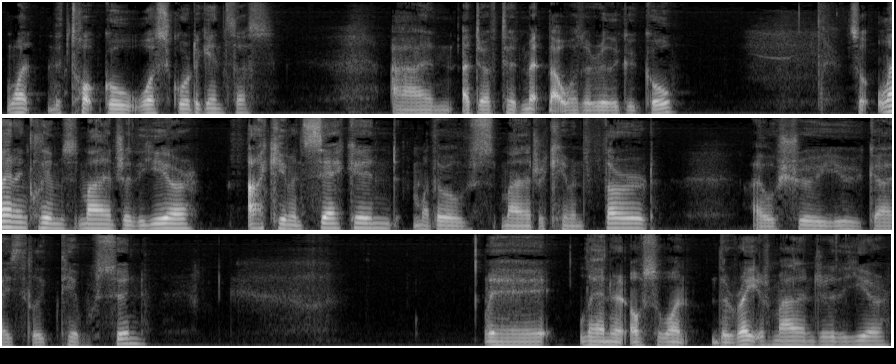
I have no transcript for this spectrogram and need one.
one. The top goal was scored against us, and I do have to admit that was a really good goal. So Lennon claims Manager of the Year. I came in second. Motherwell's manager came in third. I will show you guys the league table soon. Uh, Lennon also won the Writers Manager of the Year.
